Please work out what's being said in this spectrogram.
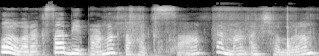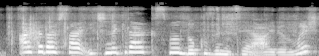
boy olaraksa bir parmak daha kısa. Hemen açalım. Arkadaşlar içindekiler kısmı 9 üniteye ayrılmış.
